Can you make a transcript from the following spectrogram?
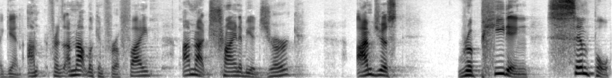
Again, I'm, friends, I'm not looking for a fight. I'm not trying to be a jerk. I'm just repeating simple,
